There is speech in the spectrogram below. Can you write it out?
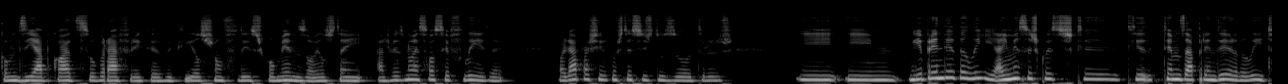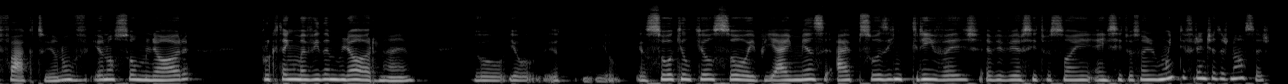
como dizia há bocado sobre a África, de que eles são felizes com menos, ou eles têm, às vezes não é só ser feliz, é olhar para as circunstâncias dos outros, e, e, e, aprender dali. Há imensas coisas que, que, temos a aprender dali, de facto. Eu não, eu não sou melhor porque tenho uma vida melhor, não é? Eu, eu, eu, eu, eu sou aquilo que eu sou e há, imensa, há pessoas incríveis a viver situações, em situações muito diferentes das nossas.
